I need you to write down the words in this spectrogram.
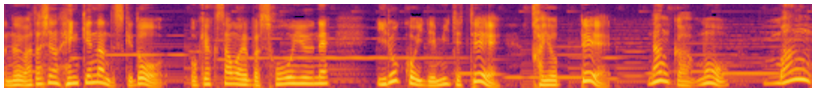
ね私の偏見なんですけどお客さんはやっぱそういうね色恋で見てて通ってなんかもう万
